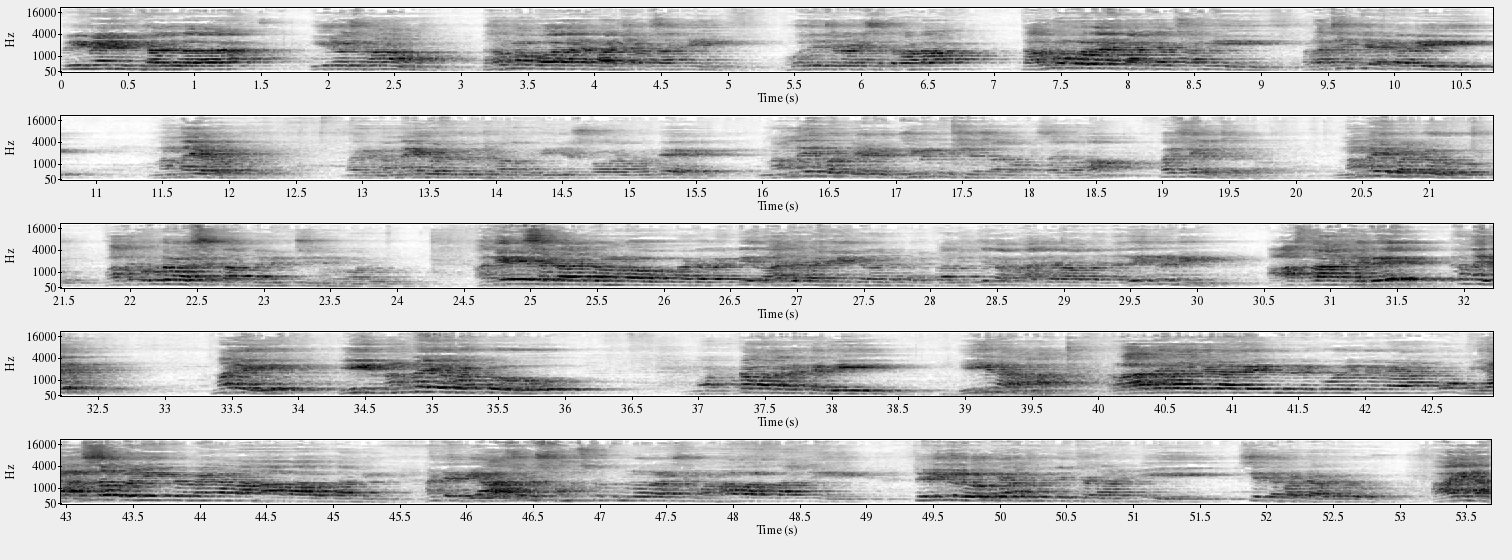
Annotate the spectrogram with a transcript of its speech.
ప్రియమైన విద్యార్థులారా ఈరోజు మనం ధర్మ బోధన అనే పాఠ్యాంశాన్ని బోధించడానికి సిద్ధపడ్డాం. ధర్మ బోధన అనే పాఠ్యాంశాన్ని రచించిన కవి నన్నయ్య భట్టు. మరి నన్నయ్య భట్టు గురించి మనం తెలియజేసుకోవాలనుకుంటే నన్నయ్య భట్టు యొక్క జీవిత విశేషాలను ఒకసారి మనం పరిశీలించేద్దాం నన్నయ్య భట్టు పదకొండవ శతాబ్దానికి చెందినవాడు అదే శతాబ్దంలో ఉన్నటువంటి రాజమహేంద్రాన్ని పరిపాలించిన రాజరాజ ఆస్థాన కవే నన్నయ్య మరి ఈ నన్నయ్య భట్టు మొట్టమొదటి ఈయన రాజరాజ నరేంద్రుని కోరిక మేరకు వ్యాస ప్రణీతమైన మహాభారతాన్ని అంటే వ్యాసుడు సంస్కృతంలో రాసిన మహాభారతాన్ని తెలుగులోకి అనువదించడానికి సిద్ధపడ్డాడు. ఆయన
